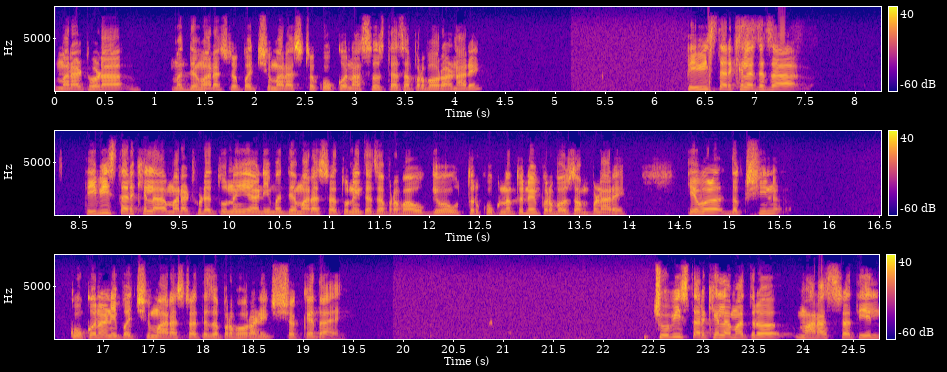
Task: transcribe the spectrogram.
मराठवाडा मध्य महाराष्ट्र पश्चिम महाराष्ट्र कोकण असंच त्याचा प्रभाव राहणार आहे. तेवीस तारखेला त्याचा तेवीस तारखेला मराठवाड्यातूनही आणि मध्य महाराष्ट्रातूनही त्याचा प्रभाव किंवा उत्तर कोकणातूनही प्रभाव संपणार आहे. केवळ दक्षिण कोकण आणि पश्चिम महाराष्ट्रात त्याचा प्रभाव राहण्याची शक्यता आहे. चोवीस तारखेला मात्र महाराष्ट्रातील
